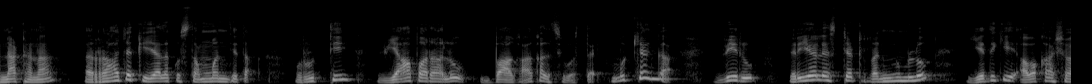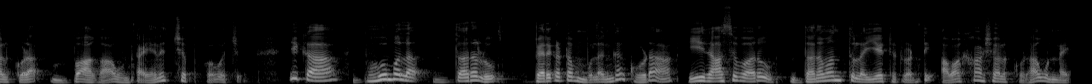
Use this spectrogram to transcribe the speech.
నటన రాజకీయాలకు సంబంధిత వృత్తి వ్యాపారాలు బాగా కలిసి వస్తాయి. ముఖ్యంగా వీరు రియల్ ఎస్టేట్ రంగంలో ఎదిగే అవకాశాలు కూడా బాగా ఉంటాయని చెప్పుకోవచ్చు. ఇక భూముల ధరలు పెరగటం మూలంగా కూడా ఈ రాశివారు ధనవంతులయ్యేటటువంటి అవకాశాలు కూడా ఉన్నాయి.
